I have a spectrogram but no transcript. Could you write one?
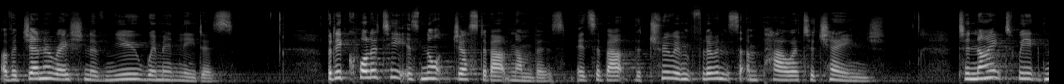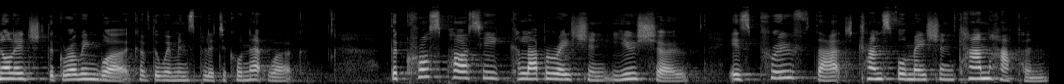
of a generation of new women leaders. But equality is not just about numbers, it's about the true influence and power to change. Tonight, we acknowledge the growing work of the Women's Political Network. The cross-party collaboration you show is proof that transformation can happen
